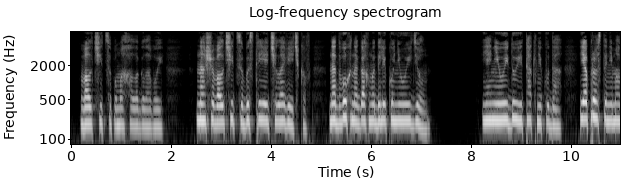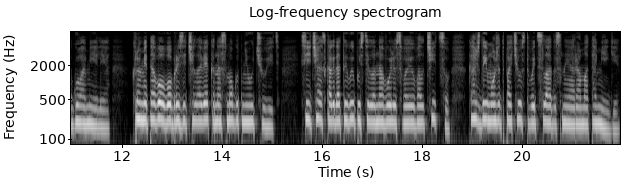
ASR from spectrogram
— волчица помахала головой. «Наши волчицы быстрее человечков. На двух ногах мы далеко не уйдем». «Я не уйду и так никуда. Я просто не могу, Амелия. Кроме того, в образе человека нас могут не учуять. Сейчас, когда ты выпустила на волю свою волчицу, каждый может почувствовать сладостный аромат омеги.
